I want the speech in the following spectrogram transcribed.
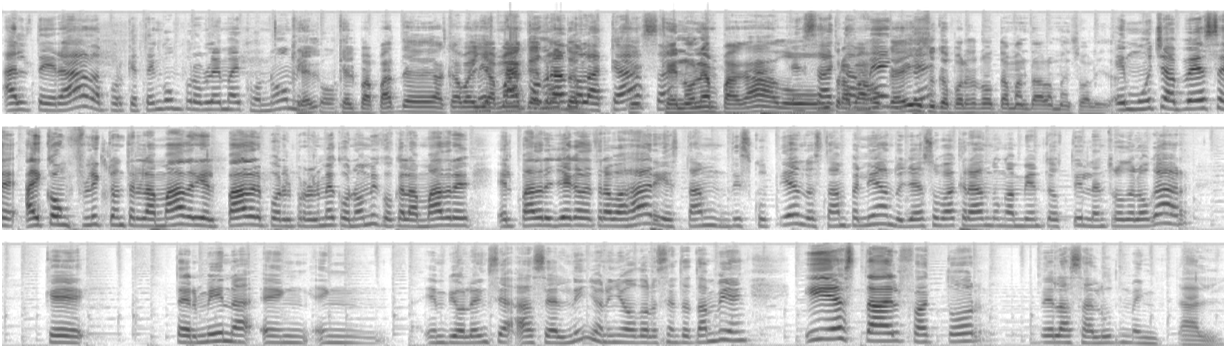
alterada, porque tengo un problema Que el, económico. que el papá te acaba de llamar que no, te- la casa. que no le han pagado un trabajo que hizo que por eso no te ha mandado la mensualidad. Y muchas veces hay conflicto entre la madre y el padre por el problema económico, que la madre, el padre llega de trabajar y están discutiendo, están peleando, ya eso va creando un ambiente hostil dentro del hogar que termina en, en- en violencia hacia el niño, niño adolescente también. Y está el factor de la salud mental.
